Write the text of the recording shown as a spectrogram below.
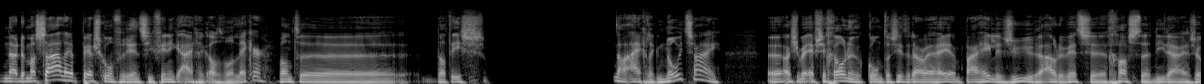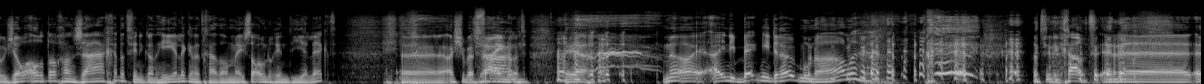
nou, de massale persconferentie vind ik eigenlijk altijd wel lekker. Want eh, dat is nou eigenlijk nooit saai. Eh, als je bij FC Groningen komt, dan zitten daar weer he- een paar hele zure ouderwetse gasten die daar sowieso altijd al gaan zagen. Dat vind ik dan heerlijk. En dat gaat dan meestal ook nog in dialect. Eh, als je bij Feyenoord... Ja. Nou, hij die bek niet eruit moeten halen. Vind ik goud. En, eh,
